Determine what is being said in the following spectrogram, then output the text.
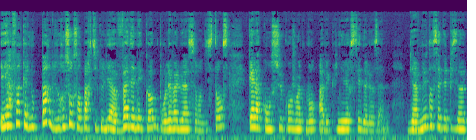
et afin qu'elle nous parle d'une ressource en particulier, un Vademecum pour l'évaluation en distance qu'elle a conçu conjointement avec l'Université de Lausanne. Bienvenue dans cet épisode.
